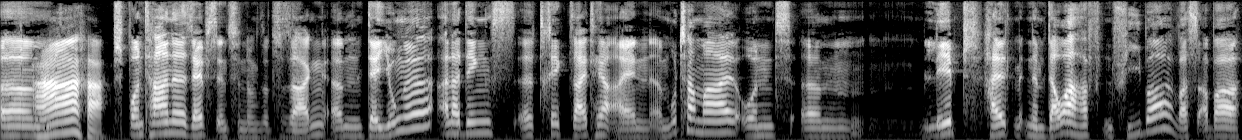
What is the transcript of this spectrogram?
Ähm, Aha. Spontane Selbstentzündung sozusagen. Ähm, der Junge allerdings äh, trägt seither ein äh, Muttermal und ähm, lebt halt mit einem dauerhaften Fieber, was aber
